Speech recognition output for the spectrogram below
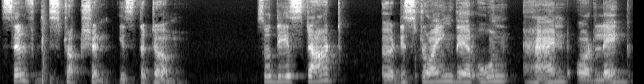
Self destruction is the term. So they start uh, destroying their own hand or leg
